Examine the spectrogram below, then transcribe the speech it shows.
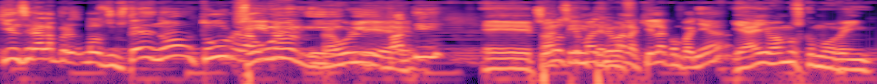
¿quién será la persona? Pues ustedes, ¿no? Tú, Raúl, Sí, no, y, Raúl y, y eh, Pati. Eh, ¿Son los Pati, que más tenemos- llevan aquí en la compañía? Ya llevamos como 20.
